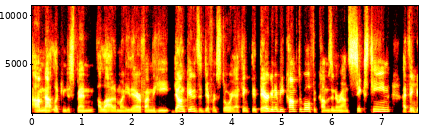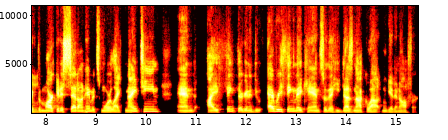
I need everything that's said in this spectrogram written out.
I'm not looking to spend a lot of money there. If I'm the Heat, Duncan, it's a different story. I think that they're going to be comfortable if it comes in around 16. I think mm-hmm. if the market is set on him, it's more like 19. And I think they're going to do everything they can so that he does not go out and get an offer.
